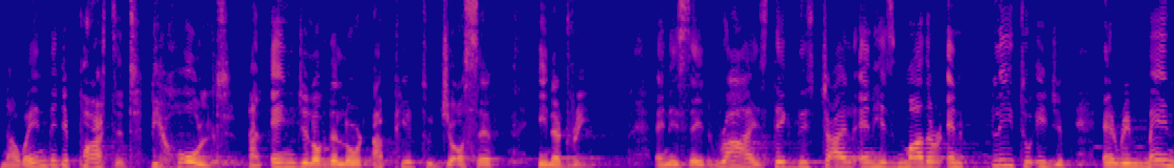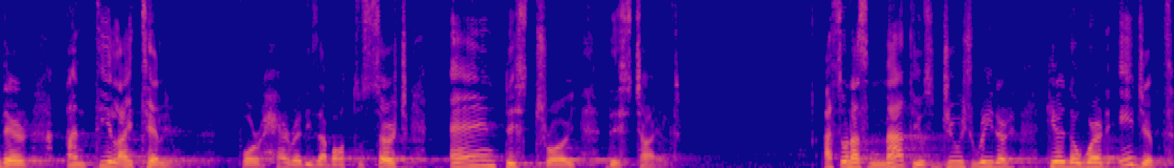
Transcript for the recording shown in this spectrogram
Now, when they departed, behold, an angel of the Lord appeared to Joseph in a dream. And he said, Rise, take this child and his mother and flee to Egypt and remain there until I tell you. For Herod is about to search and destroy this child. As soon as Matthew's Jewish reader hear the word Egypt,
